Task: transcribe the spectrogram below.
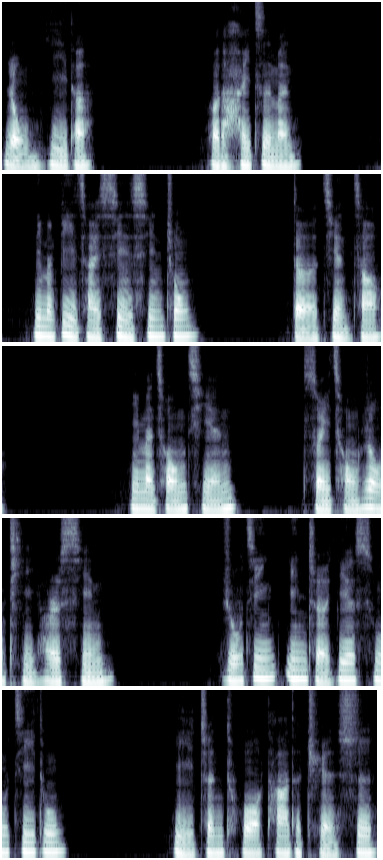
容易的。我的孩子们，你们必在信心中。的建造，你们从前随从肉体而行，如今因着耶稣基督以挣脱他的权势，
